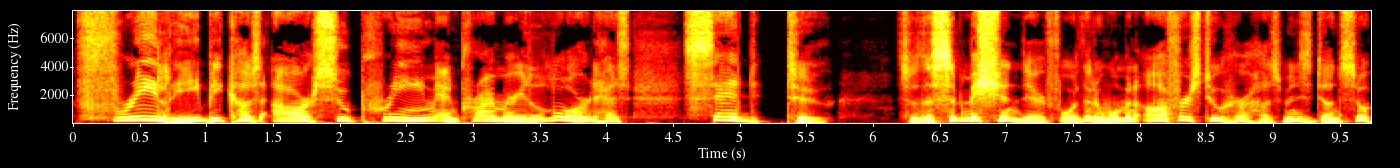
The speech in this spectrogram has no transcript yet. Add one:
freely because our supreme and primary Lord has said to. So the submission, therefore, that a woman offers to her husband is done so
